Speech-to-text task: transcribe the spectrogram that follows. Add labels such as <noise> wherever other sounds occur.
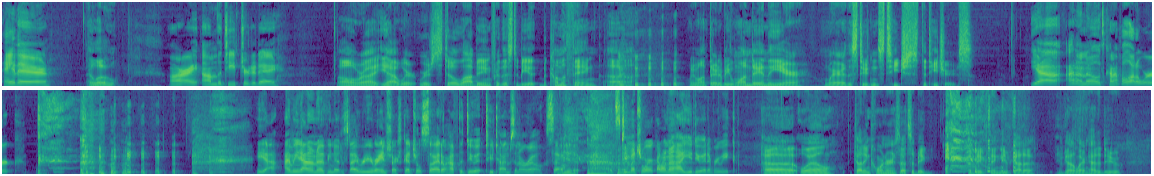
Hey there. Hello. All right, I'm the teacher today. All right. Yeah, we're we're still lobbying for this to be a, become a thing. Uh, <laughs> we want there to be one day in the year where the students teach the teachers. Yeah, I don't know. It's kind of a lot of work. <laughs> yeah, I mean, I don't know if you noticed. I rearranged our schedule so I don't have to do it two times in a row. So Yeah. <laughs> it's too much work. I don't know how you do it every week. Uh, well, cutting corners, that's a big a big thing you've got to you've got to learn how to do.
